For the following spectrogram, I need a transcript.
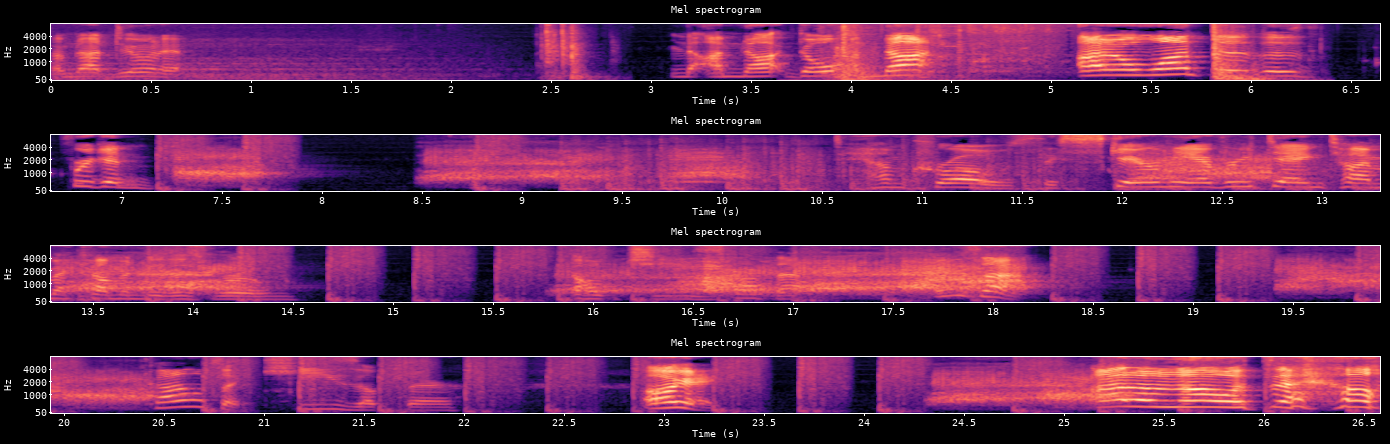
I'm not doing it. No, I'm not going- I'm not- I don't want the- the friggin- Damn crows. They scare me every dang time I come into this room. Oh, jeez, not that. What was that? Kinda looks like keys up there. Okay. I don't know what the hell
